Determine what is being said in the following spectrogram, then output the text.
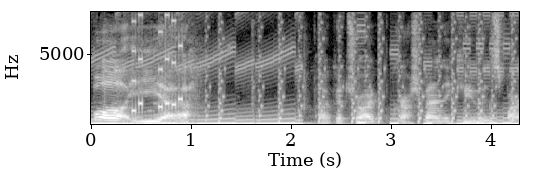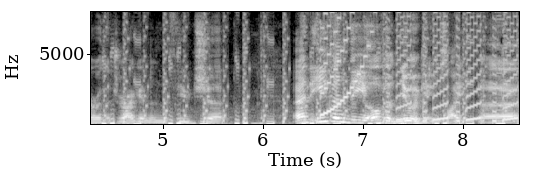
But, yeah. I could try Crash Bandicoot and Spyro the Dragon in the future. And even the other newer games like uh,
